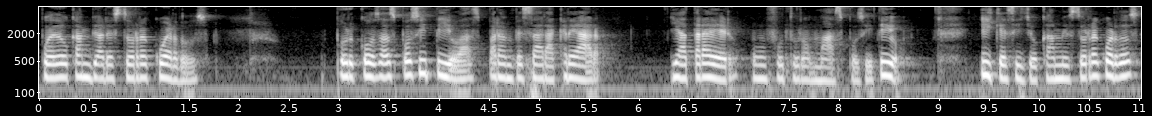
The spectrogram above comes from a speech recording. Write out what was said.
puedo cambiar estos recuerdos por cosas positivas para empezar a crear y atraer un futuro más positivo. Y que si yo cambio estos recuerdos,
